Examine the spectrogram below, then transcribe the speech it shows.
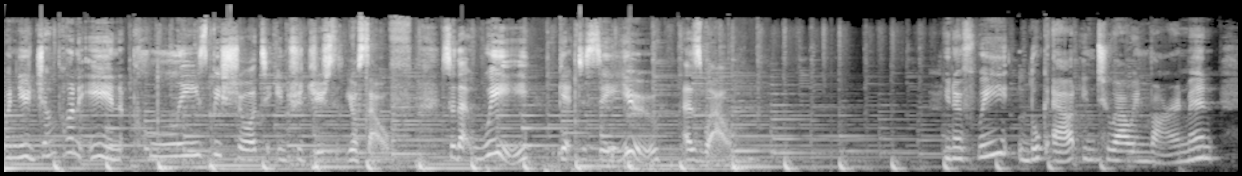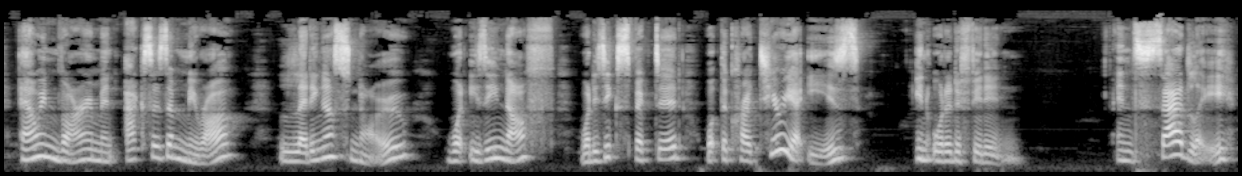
when you jump on in, please be sure to introduce yourself so that we get to see you as well. You know, if we look out into our environment, our environment acts as a mirror, letting us know what is enough what is expected, what the criteria is in order to fit in. And sadly,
